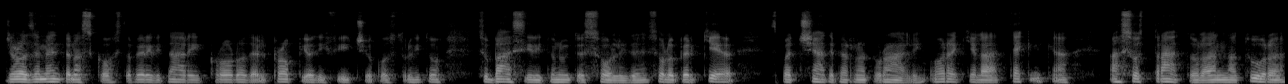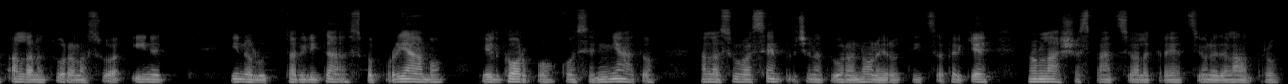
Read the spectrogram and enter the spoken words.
gelosamente nascosta per evitare il crollo del proprio edificio costruito su basi ritenute solide solo perché spacciate per naturali, ora che la tecnica ha sottratto la natura, alla natura la sua in- ineluttabilità, scopriamo che il corpo consegnato alla sua semplice natura non erotizza perché non lascia spazio alla creazione dell'altro,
